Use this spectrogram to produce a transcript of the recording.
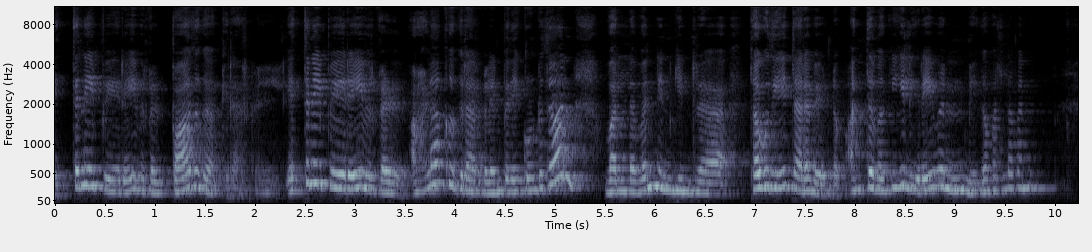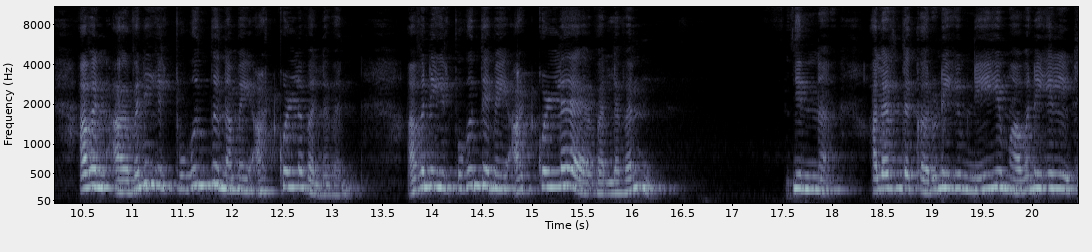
எத்தனை பேரை இவர்கள் பாதுகாக்கிறார்கள்? எத்தனை பேரை இவர்கள் ஆளாக்குகிறார்கள் என்பதை கொண்டுதான் வல்லவன் என்கின்ற தகுதியை தர வேண்டும். அந்த வகையில் இறைவன் மிக வல்லவன். அவன் அவனையில் புகுந்து நம்மை ஆட்கொள்ள வல்லவன். அவனையில் புகுந்தமை ஆட்கொள்ள வல்லவன். நின் அலர்ந்த கருணையும் நீயும் அவனையில்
